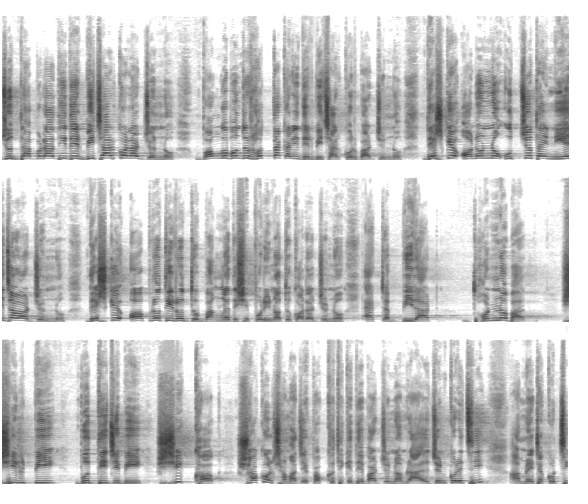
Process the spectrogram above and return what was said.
যুদ্ধাপরাধীদের বিচার করার জন্য, বঙ্গবন্ধুর হত্যাকারীদের বিচার করবার জন্য, দেশকে অনন্য উচ্চতায় নিয়ে যাওয়ার জন্য, দেশকে অপ্রতিরোধ বাংলাদেশে পরিণত করার জন্য একটা বিরাট ধন্যবাদ। শিল্পী, বুদ্ধিজীবী, শিক্ষক সকল সমাজের পক্ষ থেকে দেবার জন্য আমরা আয়োজন করেছি। আমরা এটা করছি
